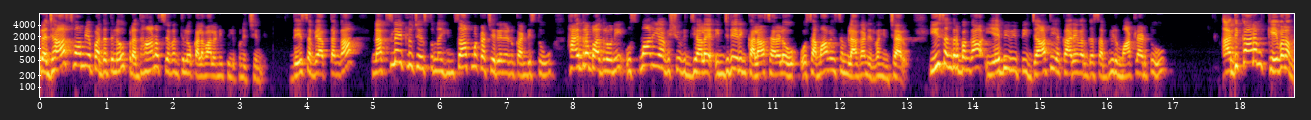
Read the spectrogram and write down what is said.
ప్రజాస్వామ్య పద్ధతిలో ప్రధాన స్రవంతిలో కలవాలని పిలుపునిచ్చింది. దేశవ్యాప్తంగా నక్సలైట్లు చేస్తున్న హింసాత్మక చర్యలను ఖండిస్తూ హైదరాబాద్లోని ఉస్మానియా విశ్వవిద్యాలయ ఇంజనీరింగ్ కళాశాలలో ఓ సమావేశం లాగా నిర్వహించారు. ఈ సందర్భంగా ఏబీవీపీ జాతీయ కార్యవర్గ సభ్యుడు మాట్లాడుతూ అధికారం కేవలం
